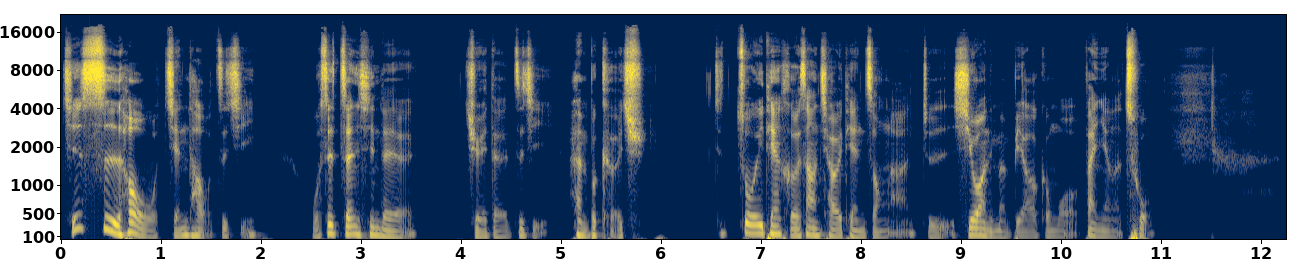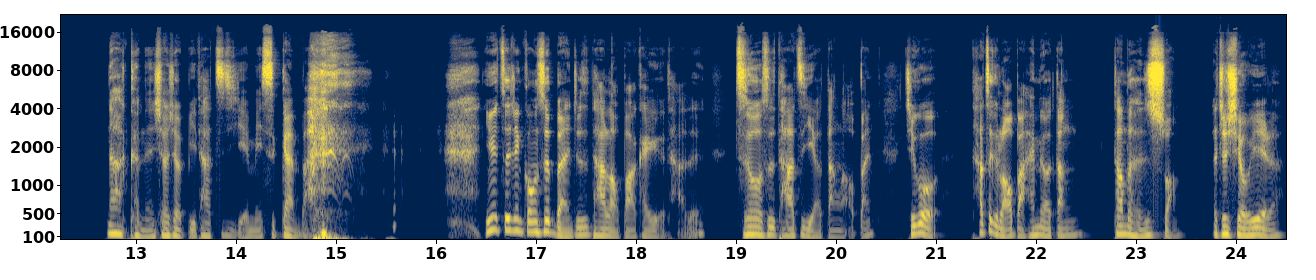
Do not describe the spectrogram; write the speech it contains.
其实事后我检讨我自己，我是真心的觉得自己很不可取，就做一天和尚敲一天钟啦。就是希望你们不要跟我犯一样的错。那可能小小逼他自己也没事干吧，因为这间公司本来就是他老爸开给他的，之后是他自己要当老板，结果他这个老板还没有当当的很爽，那就休业了，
